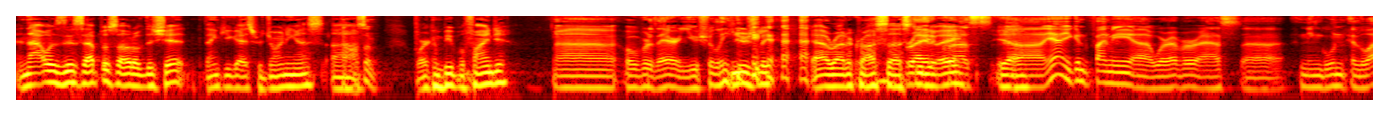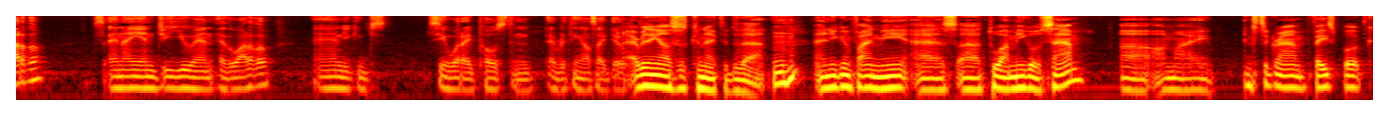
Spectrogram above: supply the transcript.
and that was this episode of the shit. Thank you guys for joining us. Uh, Awesome. Where can people find you? Uh, over there, usually. Usually, yeah, right across uh, right Studio A. across. Yeah, uh, yeah. You can find me uh, wherever as uh, Ningun Eduardo. It's N I N G U N Eduardo, and you can just see what I post and everything else I do. everything else is connected to that. Mm-hmm. And you can find me as uh, Tu Amigo Sam uh, on my Instagram, Facebook,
